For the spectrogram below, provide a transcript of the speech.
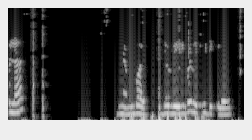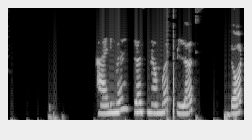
plus number, the variable which we declare. Animal plus number plus dot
